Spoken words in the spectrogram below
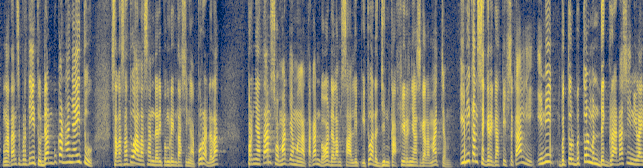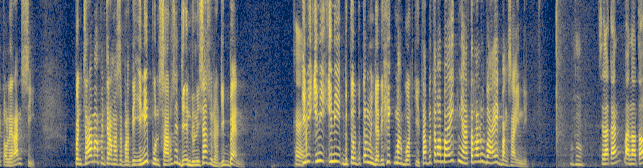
mengatakan seperti itu dan bukan hanya itu. Salah satu alasan dari pemerintah Singapura adalah pernyataan Somad yang mengatakan bahwa dalam salib itu ada jin kafirnya segala macam. Ini kan segregatif sekali. Ini betul-betul mendegradasi nilai toleransi. Penceramah-penceramah seperti ini pun seharusnya di Indonesia sudah di-ban. Oke. Ini ini ini betul-betul menjadi hikmah buat kita betapa baiknya, terlalu baik bangsa ini. Mhm. Silakan Pak Noto,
